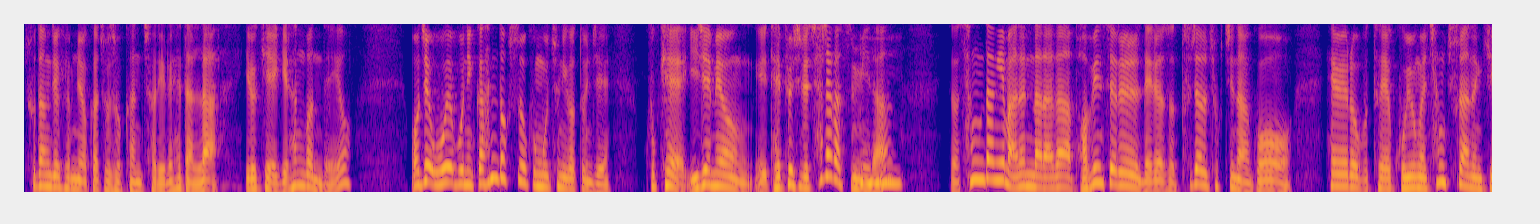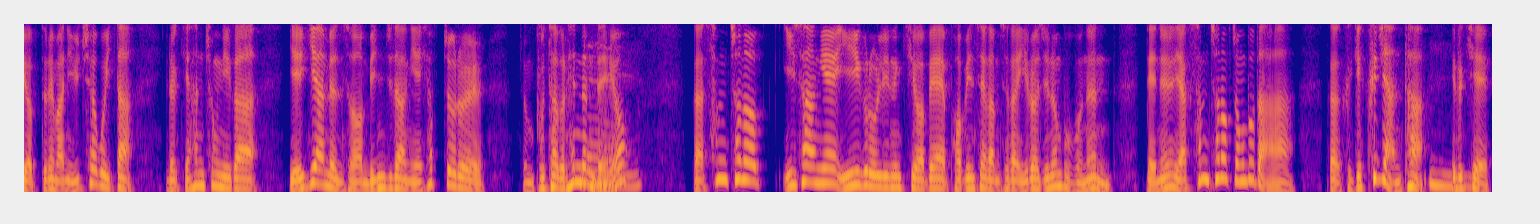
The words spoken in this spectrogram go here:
초당적 협력과 조속한 처리를 해달라 이렇게 얘기를 한 건데요. 어제 오후에 보니까 한덕수 국무총리가 또 이제 국회 이재명 이 대표실을 찾아갔습니다. 음. 상당히 많은 나라가 법인세를 내려서 투자를 촉진하고 해외로부터의 고용을 창출하는 기업들을 많이 유치하고 있다. 이렇게 한 총리가 얘기하면서 민주당의 협조를 좀 부탁을 했는데요. 네. 그러니까 3천억 이상의 이익을 올리는 기업의 법인세 감세가 이뤄지는 부분은 내년에 약 3천억 정도다. 그러니까 그게 크지 않다. 음. 이렇게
